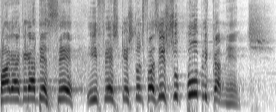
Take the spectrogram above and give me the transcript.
para agradecer e fez questão de fazer isso publicamente.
